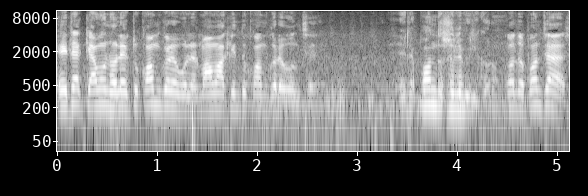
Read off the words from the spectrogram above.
এটা কেমন হলে? একটু কম করে বলেন। মামা কিন্তু কম করে বলছে। এটা পঞ্চাশ হলে বিক্রি করুন। কত পঞ্চাশ?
